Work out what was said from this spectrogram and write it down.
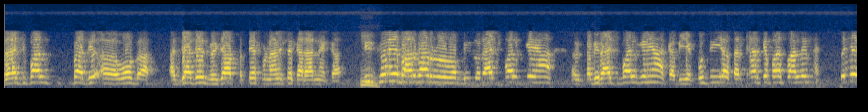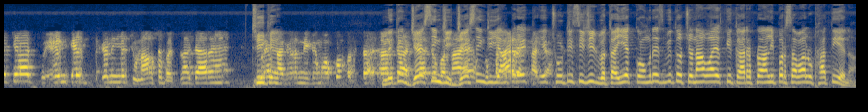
राज्यपाल वो अध्यादेश भेजा प्रत्यक्ष प्रणाली से कराने का फिर क्यों ये बार बार राज्यपाल के यहाँ कभी राज्यपाल के यहाँ कभी ये खुद ही या सरकार के पास वाले में तो ये क्या एन के ये चुनाव से बचना चाह रहे हैं ठीक है। नगर निगमों को लेकिन जय सिंह जी जय सिंह जी यहाँ पर एक एक छोटी सी चीज़ बताइए कांग्रेस भी तो चुनाव आयोग की कार्यप्रणाली पर सवाल उठाती है ना?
